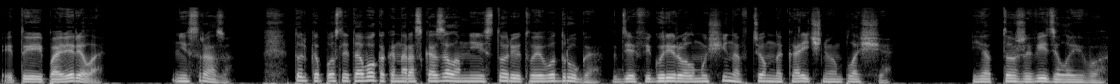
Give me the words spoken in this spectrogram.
«И ты поверила?» «Не сразу. Только после того, как она рассказала мне историю твоего друга, где фигурировал мужчина в темно-коричневом плаще. Я тоже видела его.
